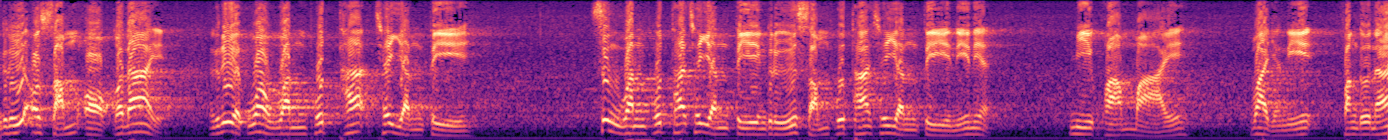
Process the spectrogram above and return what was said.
หรือเอาสัมออกก็ได้ เรียกว่าวันพุทธชยันตี ซึ่งวันพุทธชยันตีหรือสัมพุทธชยันตีนี้เนี่ยมีความหมายว่าอย่างนี้ ฟังดูนะ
